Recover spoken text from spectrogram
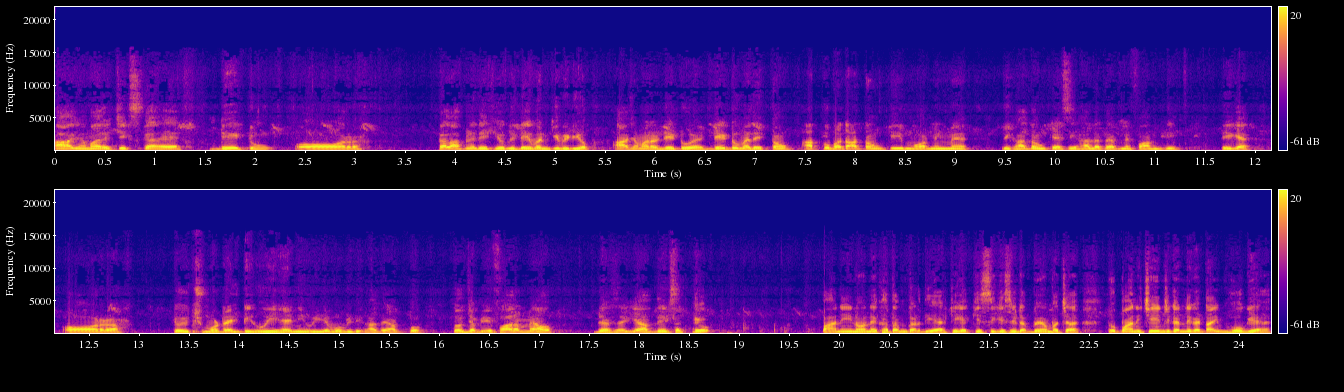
आज हमारे चिक्स का है डे टू और कल आपने देखी होगी डे वन की वीडियो। आज हमारा डे टू है। डे टू में देखता हूँ, आपको बताता हूँ कि मॉर्निंग में दिखाता हूँ कैसी हालत है अपने फार्म की, ठीक है? और कुछ मोर्टेलिटी हुई है, नहीं हुई है, वो भी दिखाते हैं आपको। तो जब भी फार्म में आओ, जैसे कि आप देख सकते हो पानी इन्होंने खत्म कर दिया है ठीक है? किसी किसी डब्बे में बचा है। तो पानी चेंज करने का टाइम हो गया है।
